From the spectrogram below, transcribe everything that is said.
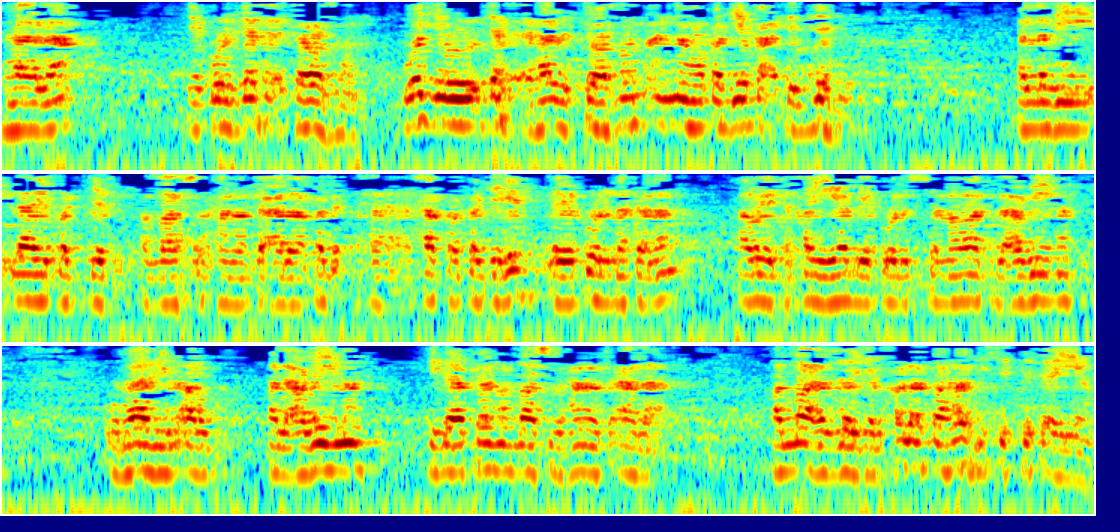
هذا يقول دفع توهم وجه دفع هذا التوهم أنه قد يقع في الذهن الذي لا يقدر. الله سبحانه وتعالى قد حق قدره فيقول مثلا أو يتخيل يقول السماوات العظيمة وهذه الأرض العظيمة إذا كان الله سبحانه وتعالى الله عز وجل خلقها في ستة أيام.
